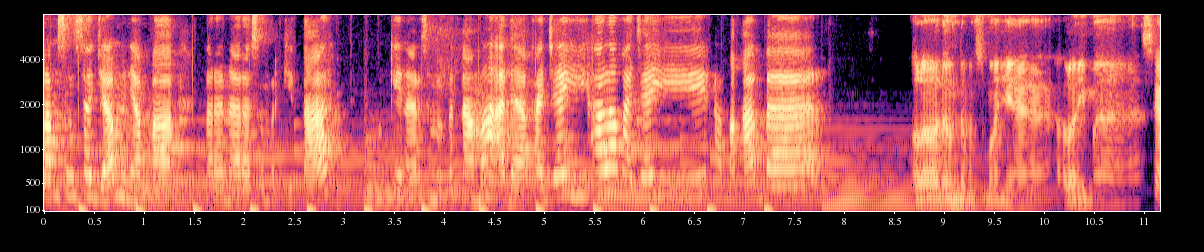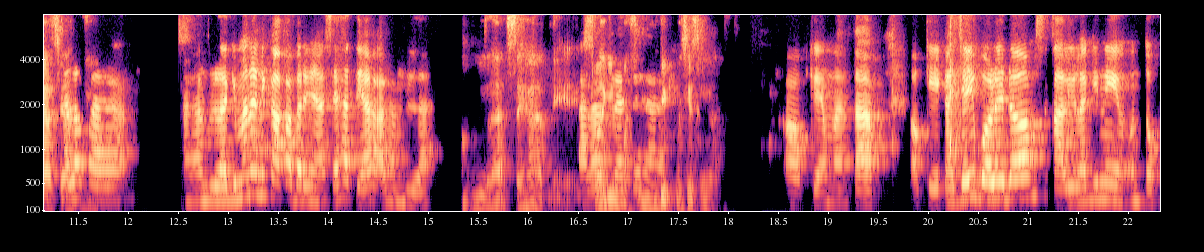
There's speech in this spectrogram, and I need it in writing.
langsung saja menyapa para narasumber kita. Oke, narasumber pertama ada Kak Jai. Halo Kak Jai, apa kabar? Halo teman-teman semuanya. Halo Nima, sehat-sehat Halo Kak. Alhamdulillah, gimana nih Kak kabarnya? Sehat ya? Alhamdulillah. Alhamdulillah sehat nih. Selagi masih sehat. mudik masih sehat. Oke, mantap. Oke, Kak Jai boleh dong sekali lagi nih untuk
